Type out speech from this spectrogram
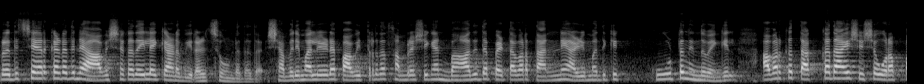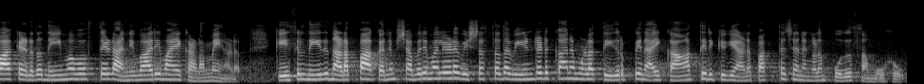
പ്രതിചേർക്കേണ്ടതിന്റെ ആവശ്യകതയിലേക്കാണ് വിരൽ ചൂണ്ടുന്നത്. ശബരിമലയുടെ പവിത്രത സംരക്ഷിക്കാൻ ബാധിതപ്പെട്ടവർ തന്നെ അഴിമതിക്ക് കൂട്ടുനിന്നുവെങ്കിൽ അവർക്ക് തക്കതായ ശിക്ഷ ഉറപ്പാക്കേണ്ടത് നിയമവ്യവസ്ഥയുടെ അനിവാര്യമായ കടമയാണ്. കേസിൽ നീതി നടപ്പാക്കാനും ശബരിമലയുടെ വിശ്വസ്തത വീണ്ടെടുക്കാനുമുള്ള തീർപ്പിനായി കാത്തിരിക്കുകയാണ് ഭക്തജനങ്ങളും പൊതുസമൂഹവും.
